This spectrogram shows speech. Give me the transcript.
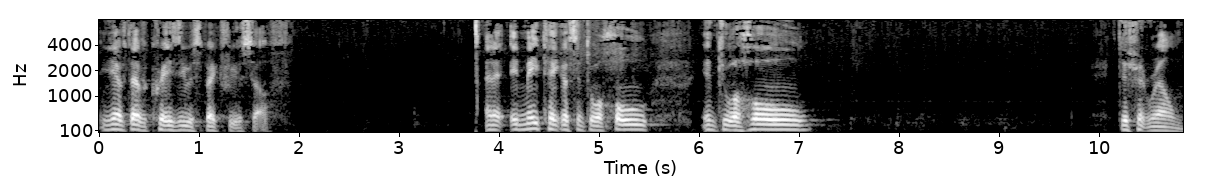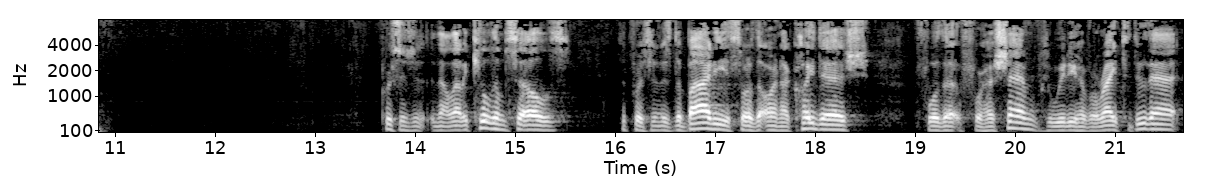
and you have to have crazy respect for yourself. And it, it may take us into a whole into a whole different realm. Person is not allowed to kill themselves. The person is the body. It's sort of the Aron Kodesh for the for Hashem. So where do have a right to do that?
